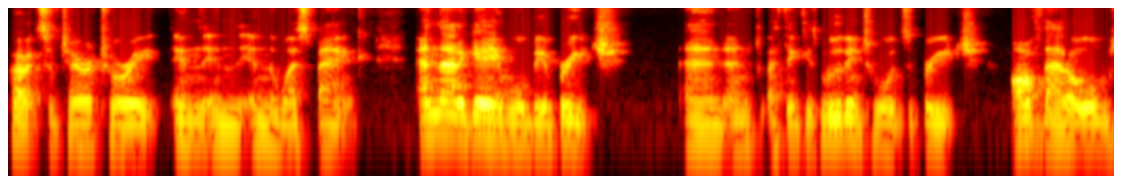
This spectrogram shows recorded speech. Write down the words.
parts of territory in in in the West Bank, and that again will be a breach, and and I think is moving towards a breach of that old,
